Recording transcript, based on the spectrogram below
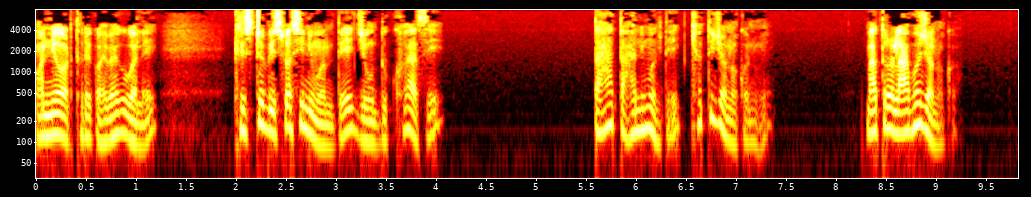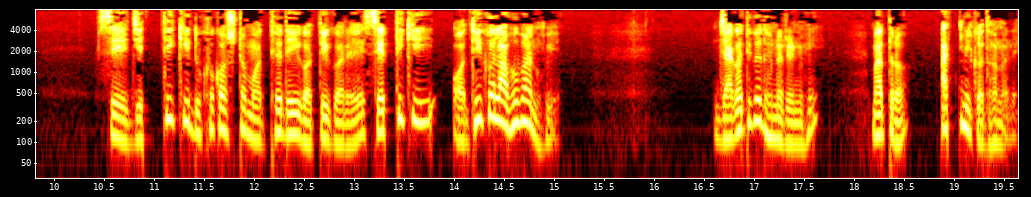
ଅନ୍ୟ ଅର୍ଥରେ କହିବାକୁ ଗଲେ ଖ୍ରୀଷ୍ଟ ବିଶ୍ୱାସୀ ନିମନ୍ତେ ଯେଉଁ ଦୁଃଖ ଆସେ ତାହା ତାହା ନିମନ୍ତେ କ୍ଷତିଜନକ ନୁହେଁ ମାତ୍ର ଲାଭଜନକ। ସେ ଯେତିକି ଦୁଃଖ କଷ୍ଟ ମଧ୍ୟ ଦେଇ ଗତି କରେ ସେତିକି ଅଧିକ ଲାଭବାନ ହୁଏ। ଜାଗତିକ ଧନରେ ନୁହେଁ ମାତ୍ର ଆତ୍ମିକ ଧନରେ।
